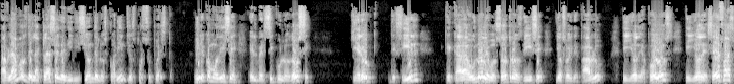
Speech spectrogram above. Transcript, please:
Hablamos de la clase de división de los corintios, por supuesto. Mire cómo dice el versículo 12. Quiero decir que cada uno de vosotros dice, yo soy de Pablo, y yo de Apolos, y yo de Cefas,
